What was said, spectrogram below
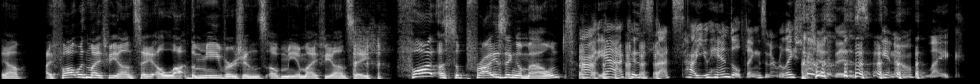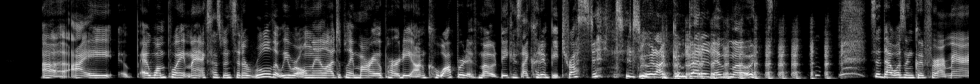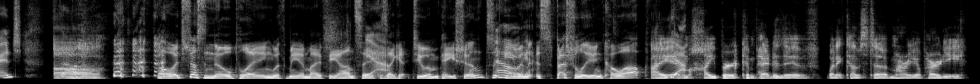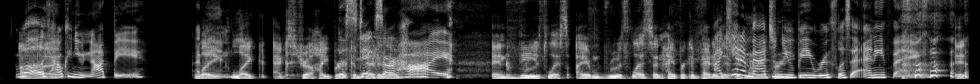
Yeah. I fought with my fiance a lot. The Mii versions of me and my fiance fought a surprising amount. Uh, yeah, because that's how you handle things in a relationship. Is you know like. Uh, I at one point my ex husband set a rule that we were only allowed to play Mario Party on cooperative mode because I couldn't be trusted to do it on competitive mode. Said that wasn't good for our marriage. So- oh, Oh, it's just no playing with me and my fiance because Yeah. I get too impatient, Oh, even yeah. especially in co-op. I Yeah. am hyper competitive when it comes to Mario Party. well, like Uh, how can you not be? I like mean, like extra hyper the competitive stakes are high. And The- ruthless. I am ruthless and hyper competitive. I can't imagine you being ruthless at anything. It,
